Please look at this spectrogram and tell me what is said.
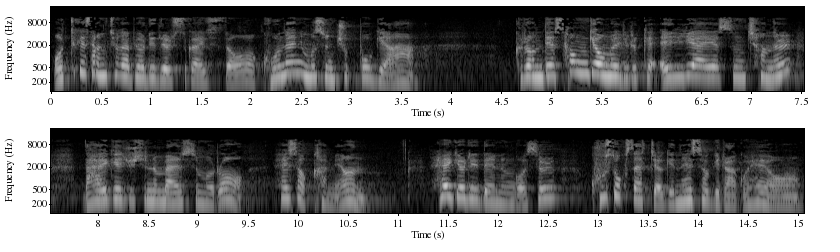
어떻게 상처가 별이 될 수가 있어? 고난이 무슨 축복이야? 그런데 성경을 이렇게 엘리야의 승천을 나에게 주시는 말씀으로 해석하면 해결이 되는 것을 구속사적인 해석이라고 해요.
